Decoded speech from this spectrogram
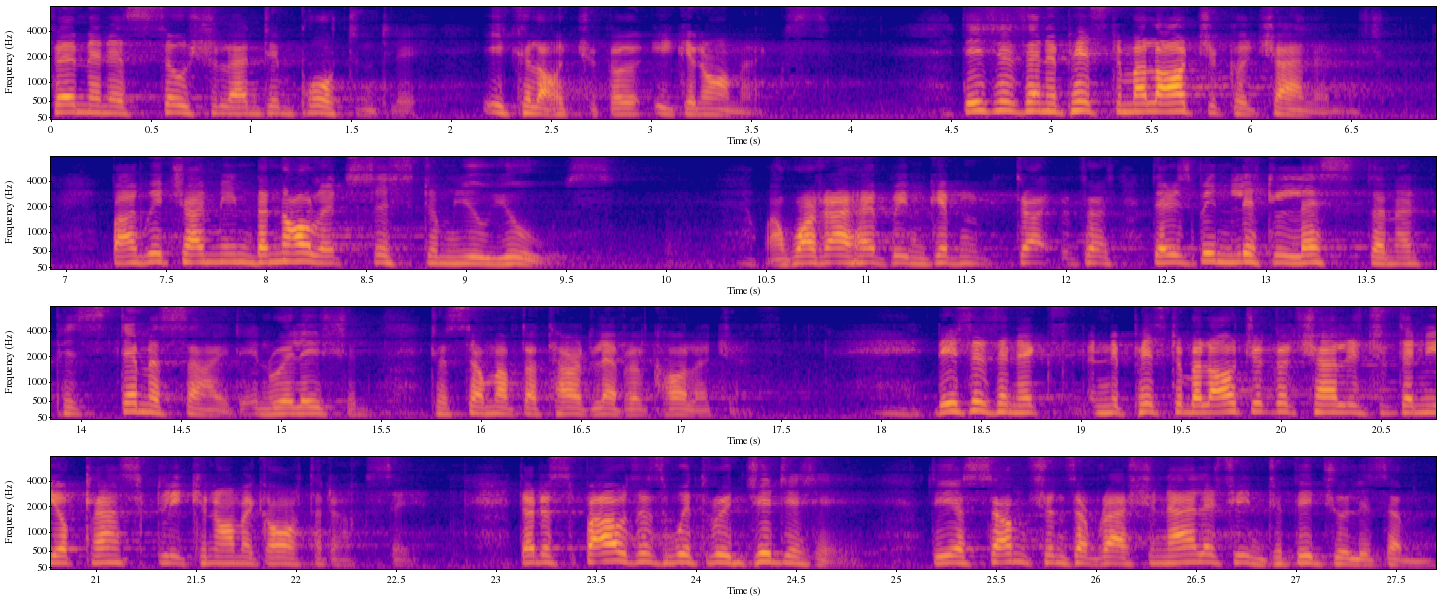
feminist, social, and importantly, ecological economics. This is an epistemological challenge, by which I mean the knowledge system you use. And what I have been given, there has been little less than an epistemicide in relation to some of the third level colleges. This is an, ex- an epistemological challenge to the neoclassical economic orthodoxy that espouses with rigidity the assumptions of rationality, individualism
